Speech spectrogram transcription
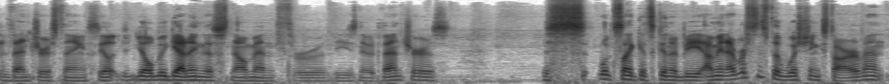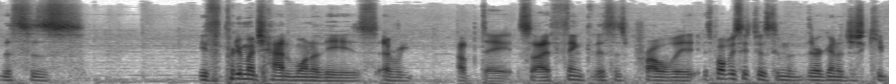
adventures thing. So you'll you'll be getting the snowman through these new adventures. This looks like it's going to be. I mean, ever since the wishing star event, this is we've pretty much had one of these every update. So I think this is probably it's probably safe to assume that they're going to just keep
